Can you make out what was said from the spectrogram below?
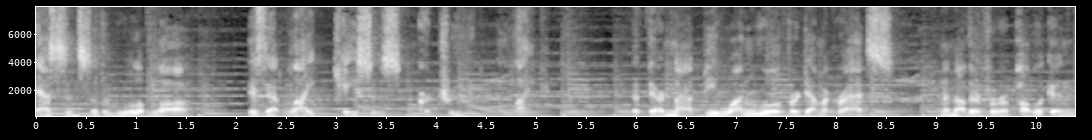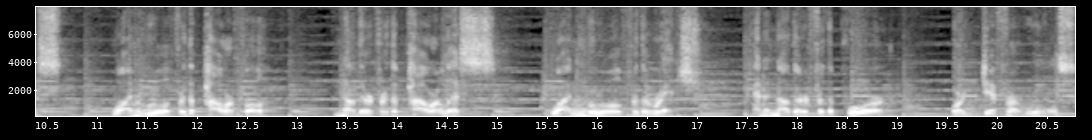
essence of the rule of law is that like cases are treated alike. That there not be one rule for Democrats and another for Republicans, one rule for the powerful, another for the powerless, one rule for the rich and another for the poor, or different rules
